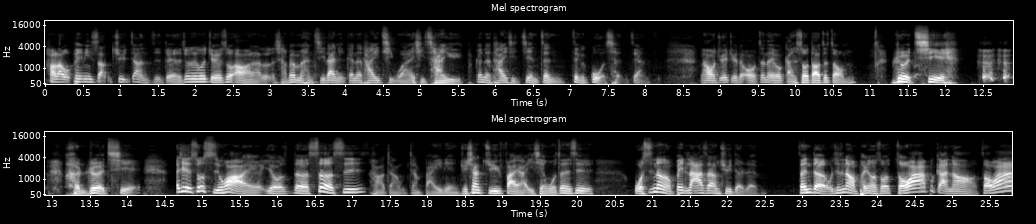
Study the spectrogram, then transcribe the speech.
好了，我陪你上去，这样子，对，就是会觉得说，哦，小朋友们很期待你跟着他一起玩，一起参与，跟着他一起见证这个过程，这样子。然后我就会觉得，哦，真的有感受到这种 热切，很热切。而且说实话，有的设施，好讲讲白一点，就像 G Five 啊，以前我真的是，我是那种被拉上去的人。真的，我就是那种朋友说走啊，不敢哦，走啊，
